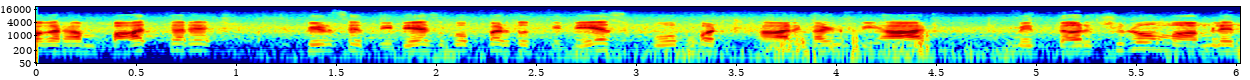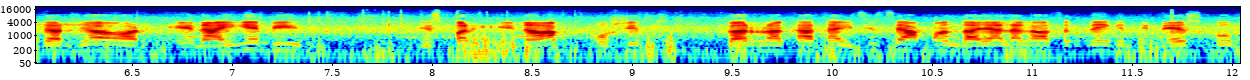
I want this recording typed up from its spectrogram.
अगर हम बात करें फिर से दिनेश गोप पर तो दिनेश गोप पर झारखंड बिहार में दर्जनों मामले दर्ज है और एनआईए भी इस पर इनाम घोषित कर रखा था। इसी से आप अंदाज़ा लगा सकते हैं कि दिनेश गोप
